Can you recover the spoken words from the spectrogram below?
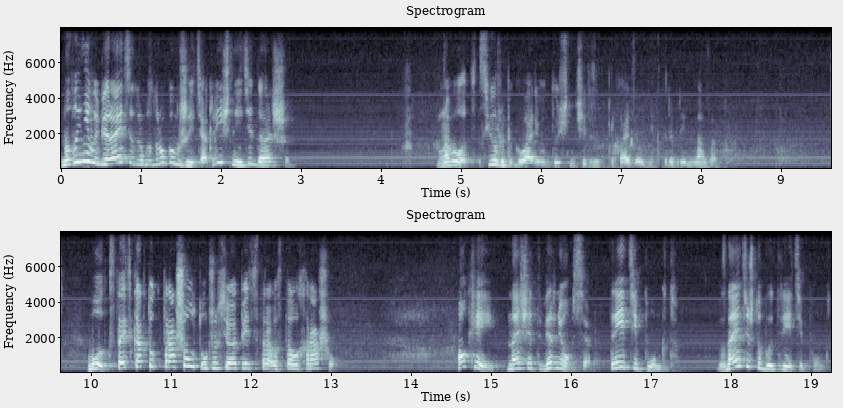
Но вы не выбираете друг с другом жить, отлично, иди дальше. Ну вот, с Юрой поговорил, он точно через это проходил некоторое время назад. Вот, кстати, как только прошел, тут же все опять стало хорошо. Окей, значит, вернемся. Третий пункт. Знаете, что будет третий пункт?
